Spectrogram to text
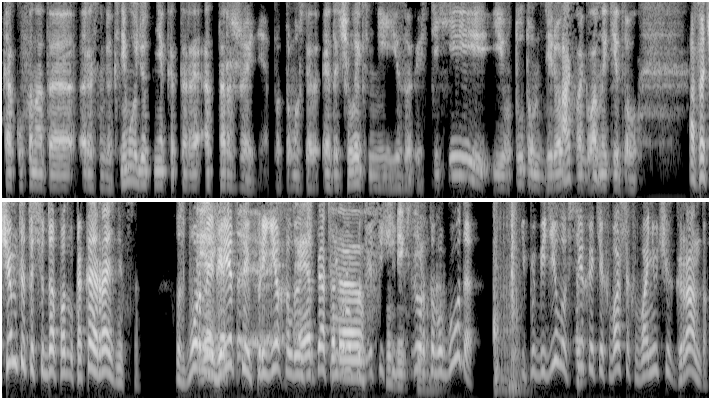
как у фаната рестлинга, к нему идет некоторое отторжение, потому что этот человек не из этой стихии, и вот тут он дерется а... за главный титул. А зачем ты это сюда подвел? Какая разница? Сборная это, Греции приехала на чемпионат Европы 2004 года и победила всех этих ваших вонючих грандов.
